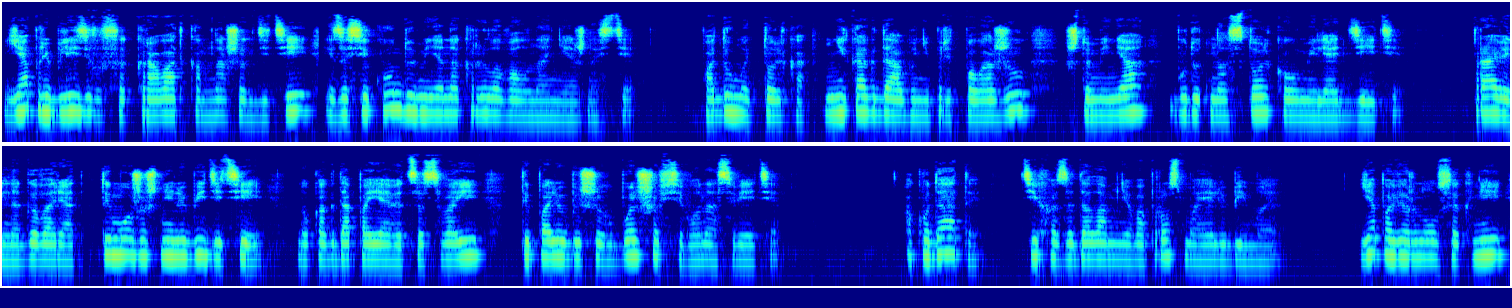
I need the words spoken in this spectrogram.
Я приблизился к кроваткам наших детей, и за секунду меня накрыла волна нежности. Подумать только, никогда бы не предположил, что меня будут настолько умилять дети. Правильно говорят, ты можешь не любить детей, но когда появятся свои, ты полюбишь их больше всего на свете. «А куда ты?» — тихо задала мне вопрос моя любимая. Я повернулся к ней,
